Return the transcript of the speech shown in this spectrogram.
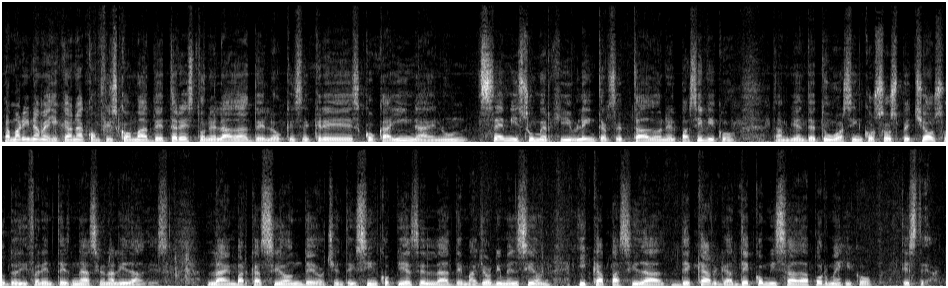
La Marina Mexicana confiscó más de tres toneladas de lo que se cree es cocaína en un semisumergible interceptado en el Pacífico. También detuvo a cinco sospechosos de diferentes nacionalidades. La embarcación de 85 pies es la de mayor dimensión y capacidad de carga decomisada por México este año.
